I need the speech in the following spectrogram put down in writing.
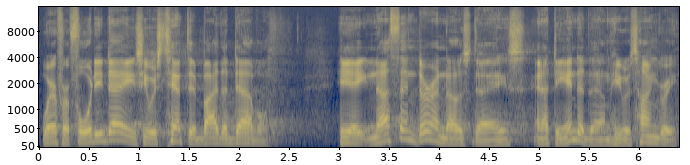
where for 40 days he was tempted by the devil. He ate nothing during those days, and at the end of them he was hungry.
